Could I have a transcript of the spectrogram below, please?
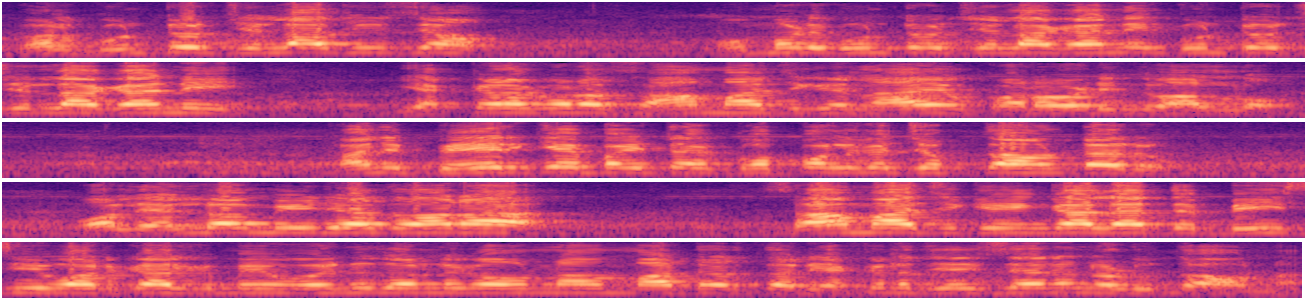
ఇవాళ గుంటూరు జిల్లా చూసాం. ఉమ్మడి గుంటూరు జిల్లా కానీ గుంటూరు జిల్లా కానీ ఎక్కడ కూడా సామాజిక న్యాయం కొరవడింది వాళ్ళలో. కానీ పేరుకే బయట గొప్పలుగా చెప్తూ ఉంటారు. వాళ్ళు ఎల్లో మీడియా ద్వారా సామాజికంగా లేకపోతే బీసీ వర్గాలకి మేము వెన్నుదండగా ఉన్నాం మాట్లాడతారు. ఎక్కడ చేశారని అడుగుతా ఉన్నా.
